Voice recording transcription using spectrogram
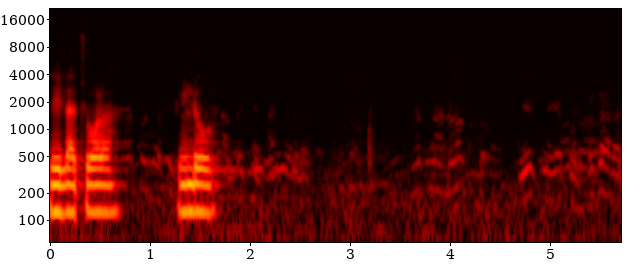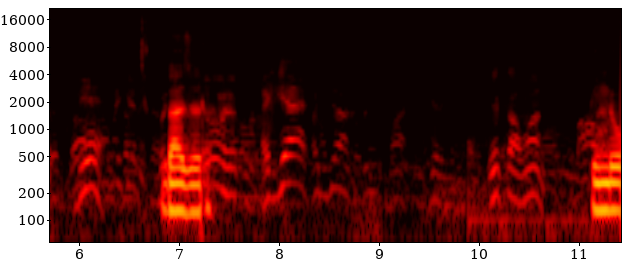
લીલા ચોળા, ભીંડો ગાજર ભીંડો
